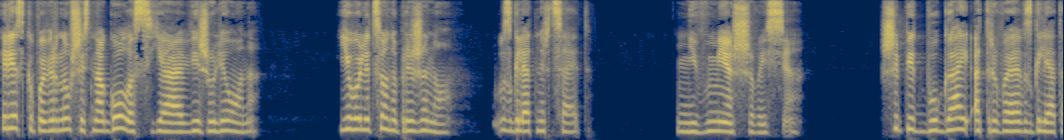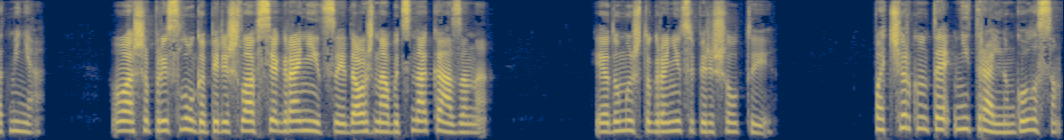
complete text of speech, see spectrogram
Резко повернувшись на голос, я вижу Леона. Его лицо напряжено, взгляд мерцает. «Не вмешивайся», — шипит Бугай, отрывая взгляд от меня. Ваша прислуга перешла все границы и должна быть наказана. Я думаю, что границы перешел ты. Подчеркнуто нейтральным голосом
